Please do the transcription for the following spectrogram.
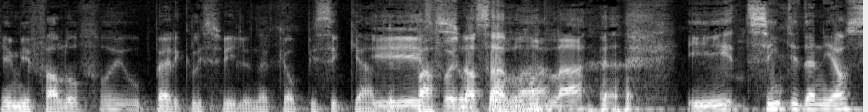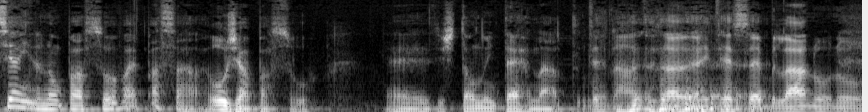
Quem me falou foi o Pericles Filho, né? Que é o psiquiatra. Isso, passou foi nosso aluno lá. lá. e Cintia e Daniel, se ainda não passou, vai passar. Ou já passou. É, estão no internato. Internato. a gente recebe lá no, no,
